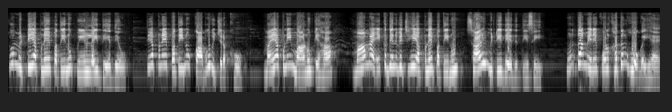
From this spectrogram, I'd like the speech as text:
ਕਿ ਉਹ ਮਿੱਟੀ ਆਪਣੇ ਪਤੀ ਨੂੰ ਪੀਣ ਲਈ ਦੇ ਦਿਓ ਤੇ ਆਪਣੇ ਪਤੀ ਨੂੰ ਕਾਬੂ ਵਿੱਚ ਰੱਖੋ? ਮੈਂ ਆਪਣੀ ਮਾਂ ਨੂੰ ਕਿਹਾ, ਮਾਂ, ਮੈਂ ਇੱਕ ਦਿਨ ਵਿੱਚ ਹੀ ਆਪਣੇ ਪਤੀ ਨੂੰ ਸਾਰੀ ਮਿੱਟੀ ਦੇ ਦਿੱਤੀ ਸੀ। ਹੁਣ ਤਾਂ ਮੇਰੇ ਕੋਲ ਖਤਮ ਹੋ ਗਈ ਹੈ।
